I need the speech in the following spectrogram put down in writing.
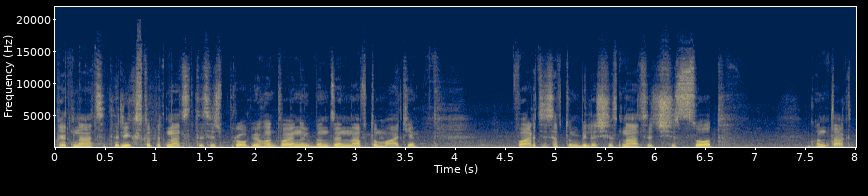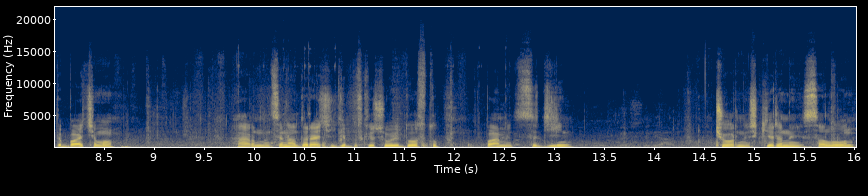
15 рік, 115 тисяч пробігу, 2.0 бензин на автоматі. Вартість автомобіля 16 600. Контакти бачимо. Гарна ціна, до речі, є безключовий доступ, пам'ять сидінь, чорний шкіряний салон,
